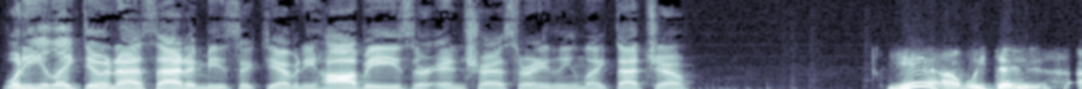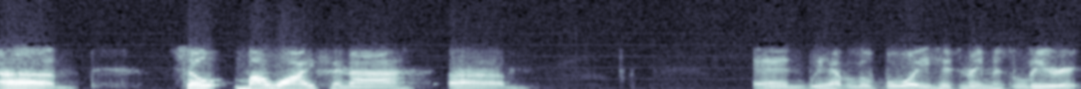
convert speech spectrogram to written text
What do you like doing outside of music? Do you have any hobbies or interests or anything like that, Joe? Yeah, we do. Um, so my wife and I, um, and we have a little boy. His name is Lyric,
